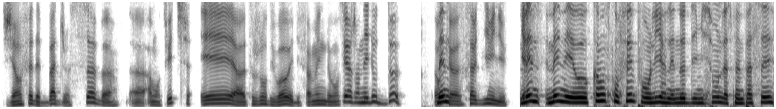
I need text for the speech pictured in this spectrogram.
J'ai refait des badges sub à mon Twitch et toujours du WoW et du farming de mon Twitch. J'en ai loot deux. Donc ça diminue. Yes. Mais, mais, comment est-ce qu'on fait pour lire les notes d'émission de la semaine passée?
